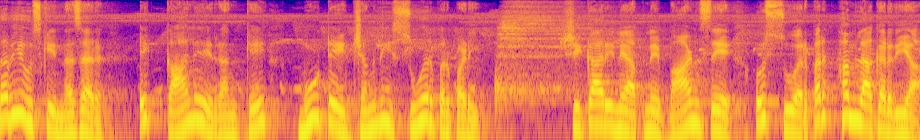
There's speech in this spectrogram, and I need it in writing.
तभी उसकी नज़र एक काले रंग के मोटे जंगली सुअर पर पड़ी। शिकारी ने अपने बाण से उस सुअर पर हमला कर दिया।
